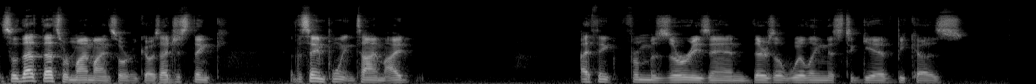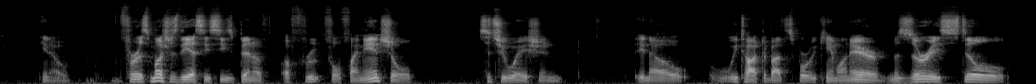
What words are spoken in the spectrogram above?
so that that's where my mind sort of goes i just think at the same point in time i I think from Missouri's end, there's a willingness to give because, you know, for as much as the SEC's been a, a fruitful financial situation, you know, we talked about this before we came on air. Missouri still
